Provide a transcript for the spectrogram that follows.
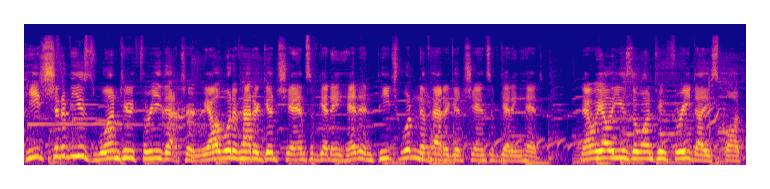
Peach should have used one, two, three that turn. We all would have had a good chance of getting hit, and Peach wouldn't have had a good chance of getting hit. Now we all use the one, two, three dice block.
